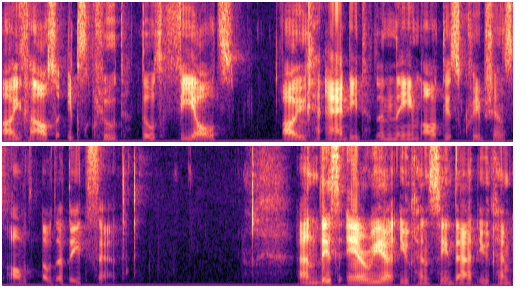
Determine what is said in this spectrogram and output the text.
Uh, you can also exclude those fields, or you can edit the name or descriptions of, of the dataset. And this area, you can see that you can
